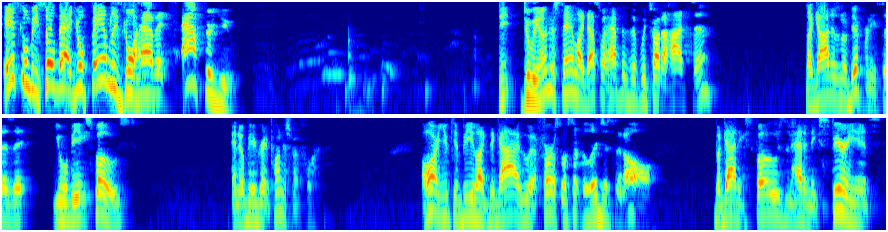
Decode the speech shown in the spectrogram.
It's gonna be so bad, your family's gonna have it after you. Do, do we understand like that's what happens if we try to hide sin? Like God is no different. He says that you will be exposed and there'll be a great punishment for it. Or you can be like the guy who at first wasn't religious at all, but got exposed and had an experience,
